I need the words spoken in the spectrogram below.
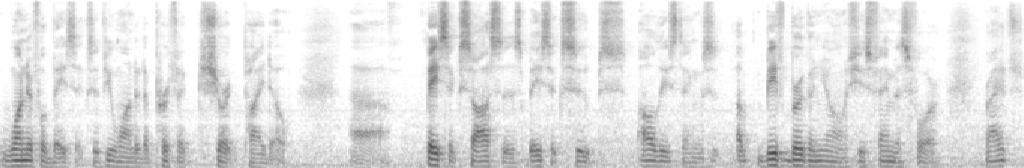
wonderful basics. If you wanted a perfect short pie dough, uh, basic sauces, basic soups, all these things. Uh, beef bourguignon, she's famous for, right?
